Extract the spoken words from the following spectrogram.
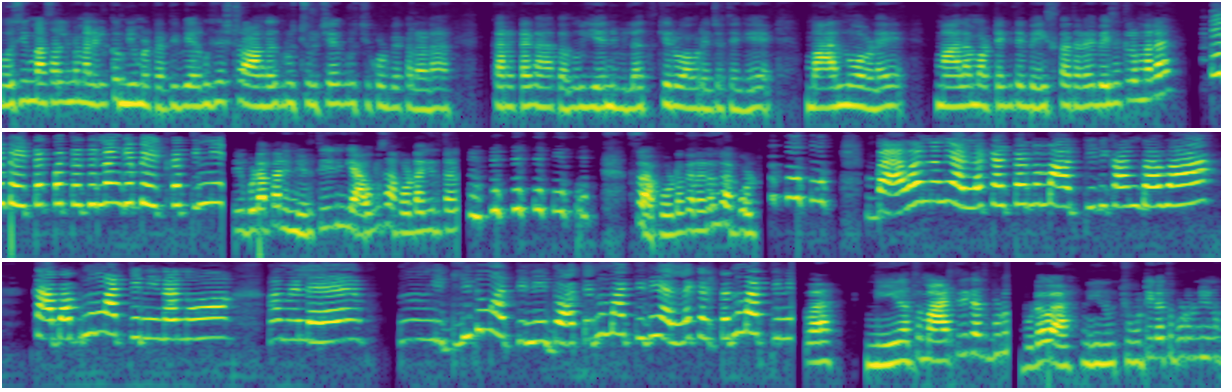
ಹುಸಿ ಮಸಾಲೆ ಮನೇಲಿ ಕಮ್ಮಿ ಮಾಡ್ಕೊತೀವಿ ಅಲ್ಲಿ ಸ್ಟ್ರಾಂಗ್ ಆಗಿ ರುಚಿ ರುಚಿಯಾಗಿ ರುಚಿ ಕೊಡ್ಬೇಕಲ್ಲಣ್ಣ. ಕರೆಕ್ಟಾಗಿ ಹಾಕೋದು. ಏನು ಅದಕ್ಕಿರು ಅವ್ರ ಜೊತೆಗೆ. ಮಾಲ್ನು ಅವಳೆ. ಮಾಲ ಮೊಟ್ಟೆ ಗಿಟ್ಟೆ ಬೇಯಿಸ್ಕೊತಾಳೆ. ಬೇಯಿಸ್ಕಲ ಮಲ? ಈ ಬಿಡಪ್ಪ ನೀನು ಇರ್ತೀನಿ ನಿಂಗೆ ಯಾವಾಗಲೂ ಸಪೋರ್ಟ್ ಆಗಿರ್ತಾಳೆ. ಸಪೋರ್ಟ್ ಕನ್ನಡ ಸಪೋರ್ಟ್ ನೀನಂತೂ ಮಾಡ್ತೀನಿ ಕತ್ ಬಿಡು ಬಿಡವಾ ನೀನು. ಚೂಟಿ ಕತ್ ಬಿಡು ನೀನು.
